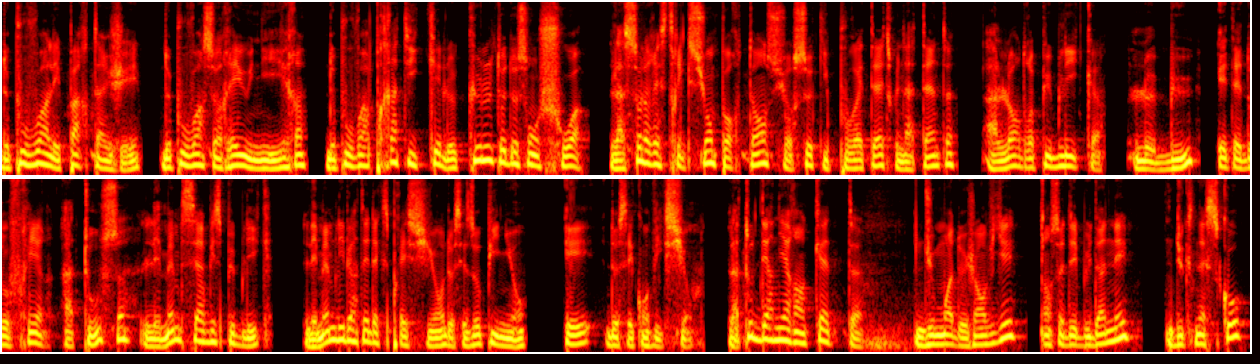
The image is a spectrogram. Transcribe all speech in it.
de pouvoir les partager, de pouvoir se réunir, de pouvoir pratiquer le culte de son choix, la seule restriction portant sur ce qui pourrait être une atteinte à l'ordre public. Le but était d'offrir à tous les mêmes services publics, les mêmes libertés d'expression de ses opinions et de ses convictions. La toute dernière enquête du mois de janvier, en ce début d'année, du CNESCO,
